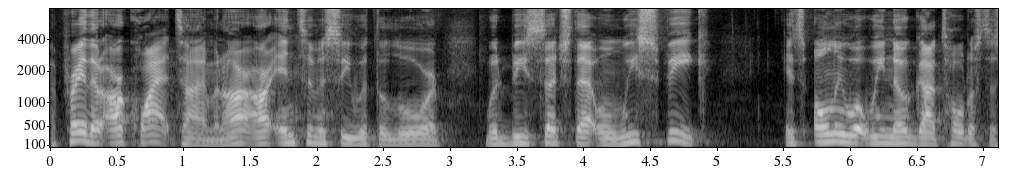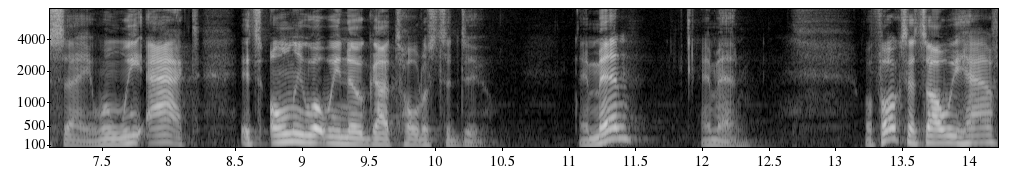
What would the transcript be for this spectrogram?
I pray that our quiet time and our, our intimacy with the Lord would be such that when we speak, it's only what we know God told us to say. When we act, it's only what we know God told us to do. Amen? Amen. Well, folks, that's all we have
